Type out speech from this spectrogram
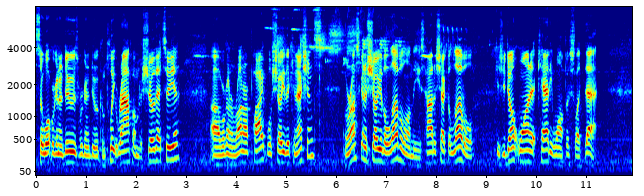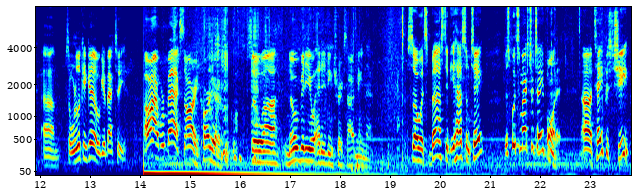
So what we're gonna do is we're gonna do a complete wrap. I'm gonna show that to you. Uh, we're gonna run our pipe. We'll show you the connections. And we're also going to show you the level on these, how to check the level, because you don't want it cattywampus like that. Um, so we're looking good. We'll get back to you. All right, we're back. Sorry, card error. So uh, no video editing tricks. I mean that. So it's best if you have some tape, just put some extra tape on it. Uh, tape is cheap.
